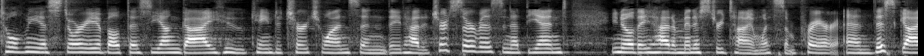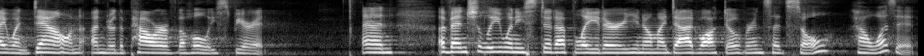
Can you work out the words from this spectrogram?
told me a story about this young guy who came to church once and they'd had a church service, and at the end, you know, they had a ministry time with some prayer. And this guy went down under the power of the Holy Spirit. And eventually, when he stood up later, you know, my dad walked over and said, So, how was it?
